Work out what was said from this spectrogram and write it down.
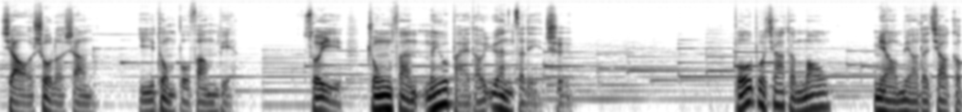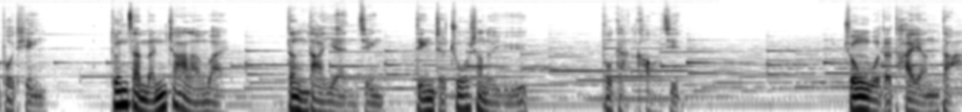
脚受了伤，移动不方便，所以中饭没有摆到院子里吃。伯伯家的猫，喵喵的叫个不停，蹲在门栅栏外，瞪大眼睛。盯着桌上的鱼，不敢靠近。中午的太阳大，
